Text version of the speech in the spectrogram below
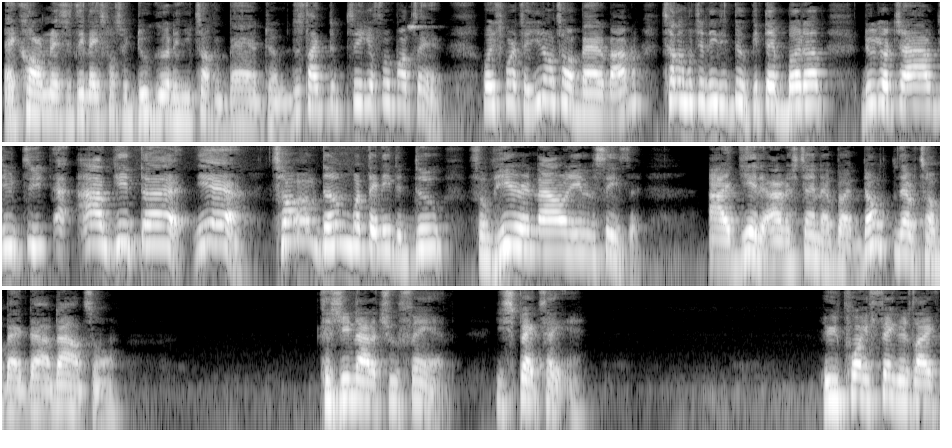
and call them this, you think they supposed to do good and you talking bad to them, just like to your football team your sports. You don't talk bad about them. Tell them what you need to do. Get that butt up. Do your job. You, you I'll get that. Yeah. Tell them what they need to do from here and now and the end of the season. I get it. I understand that, but don't never talk back down down to them because you're not a true fan. You spectating. You pointing fingers like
